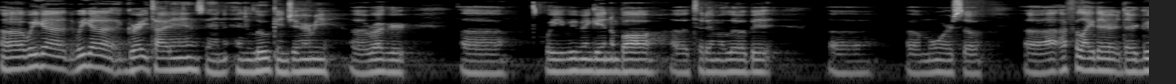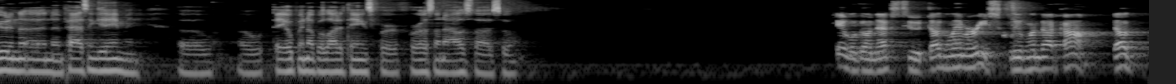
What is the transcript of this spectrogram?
Uh, we got we got great tight ends and, and Luke and Jeremy uh, Ruckert. Uh, we we've been getting the ball uh, to them a little bit uh, uh, more. So uh, I feel like they're they're good in the, in the passing game and uh, uh, they open up a lot of things for, for us on the outside. So Okay, we'll go next to Doug Lesmerises, Cleveland.com. Doug.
